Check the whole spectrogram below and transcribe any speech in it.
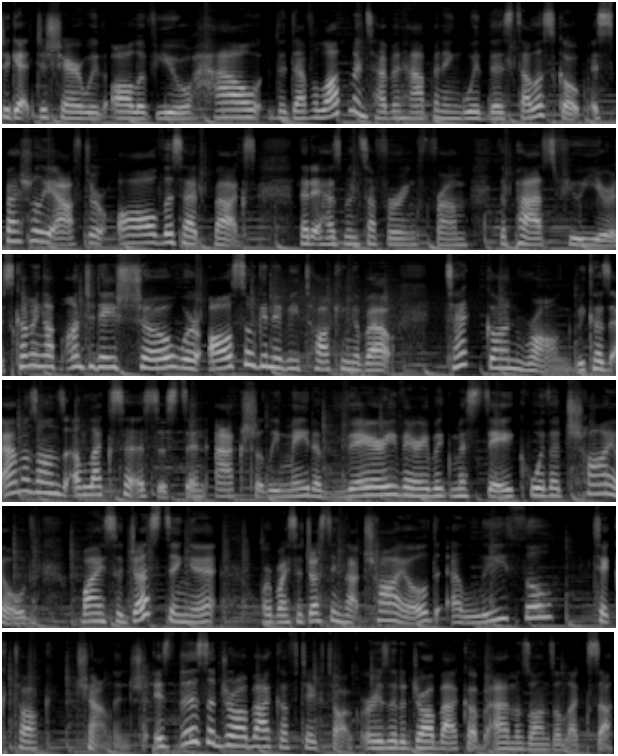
to get to share with all of you how the developments have been happening with this telescope, especially after all the setbacks that it has been suffering from the past few years. Coming up on today's show, we're also going to be talking about tech gone wrong because Amazon's Alexa assistant actually made a very, very big mistake with a child by suggesting it or by suggesting that child a lethal TikTok challenge. Is this a drawback of TikTok or is it a drawback of Amazon's Alexa?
